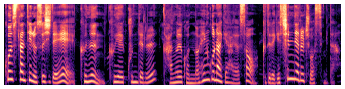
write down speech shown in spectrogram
콘스탄티누스 시대에 그는 그의 군대를 강을 건너 행군하게 하여서 그들에게 신뢰를 주었습니다.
